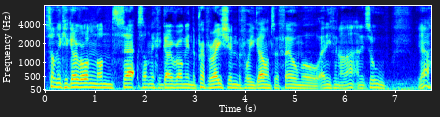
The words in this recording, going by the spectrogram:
Something could go wrong on set. Something could go wrong in the preparation before you go onto a film or anything like that. And it's all, yeah,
